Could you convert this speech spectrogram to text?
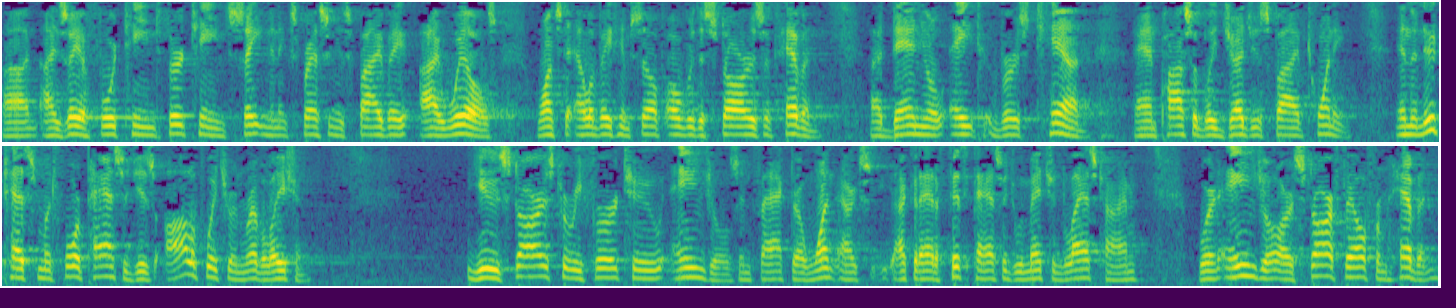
Uh, Isaiah 14:13, Satan, in expressing his five I wills, wants to elevate himself over the stars of heaven. Uh, Daniel 8 verse 10, and possibly Judges 5:20. In the New Testament, four passages, all of which are in Revelation, use stars to refer to angels. In fact, uh, one, I could add a fifth passage we mentioned last time where an angel or a star fell from heaven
